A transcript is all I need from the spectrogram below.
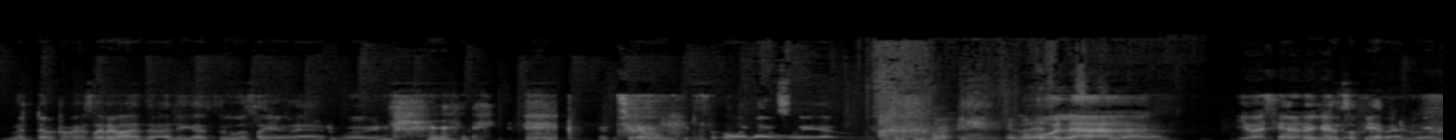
nuestra profesora de matemáticas se puso a llorar, weón. Porque era un curso como la wea, weón. Hola. Iba a decir La filosofía también.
